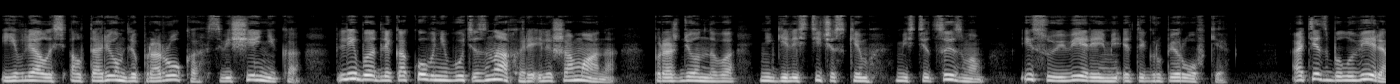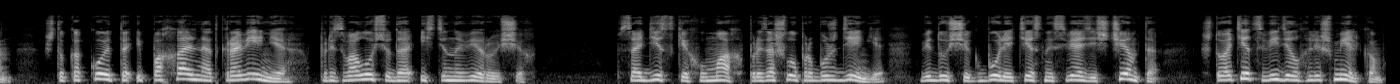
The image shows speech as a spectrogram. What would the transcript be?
и являлась алтарем для пророка, священника, либо для какого-нибудь знахаря или шамана, порожденного нигилистическим мистицизмом и суевериями этой группировки. Отец был уверен, что какое-то эпохальное откровение призвало сюда истинно верующих. В садистских умах произошло пробуждение, ведущее к более тесной связи с чем-то, что отец видел лишь мельком.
